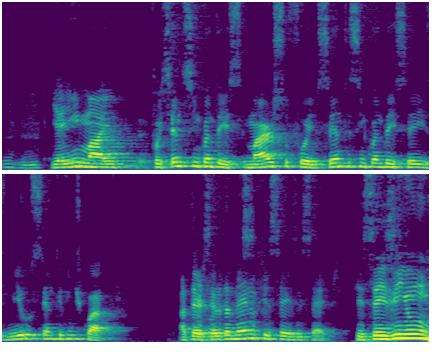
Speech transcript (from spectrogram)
Uhum. E aí em maio, foi 150, março foi 156.124. A terceira também não fiz 6 em 7. Fiz 6 em 1.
